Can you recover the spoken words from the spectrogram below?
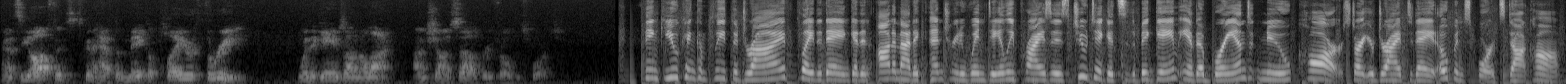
and it's the offense that's going to have to make a play or three when the game's on the line. I'm Sean Salisbury for Open Sports. Think you can complete the drive? Play today and get an automatic entry to win daily prizes, two tickets to the big game, and a brand new car. Start your drive today at opensports.com.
